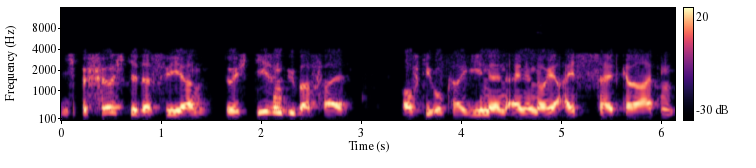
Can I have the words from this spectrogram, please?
Ich befürchte, dass wir durch diesen Überfall auf die Ukraine in eine neue Eiszeit geraten.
